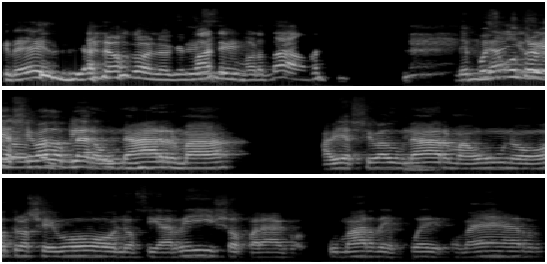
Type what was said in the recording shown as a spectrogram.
creencia, ¿no? Con lo que Sí, más le importaba. Después nadie otro había llevado, claro, un arma. Había llevado un arma uno, otro llevó los cigarrillos para fumar después de comer.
